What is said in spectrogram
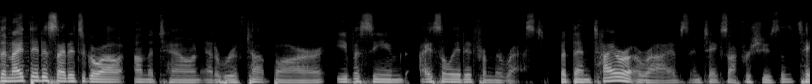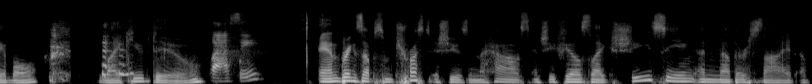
The night they decided to go out on the town at a rooftop bar, Eva seemed isolated from the rest. But then Tyra arrives and takes off her shoes at the table, like you do, Classy. And brings up some trust issues in the house. And she feels like she's seeing another side of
